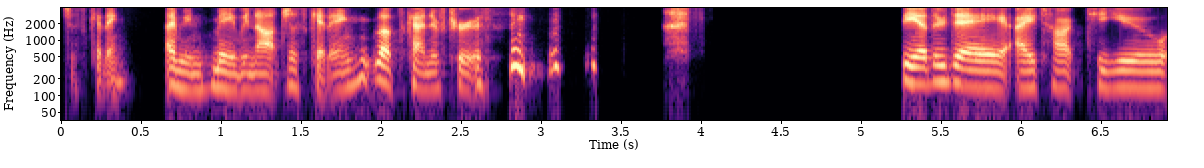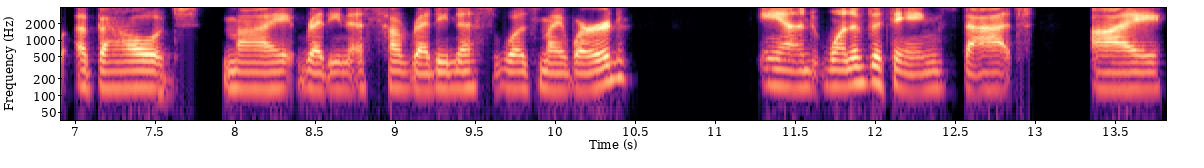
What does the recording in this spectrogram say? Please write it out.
Just kidding. I mean, maybe not just kidding. That's kind of truth. the other day, I talked to you about my readiness, how readiness was my word. And one of the things that I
